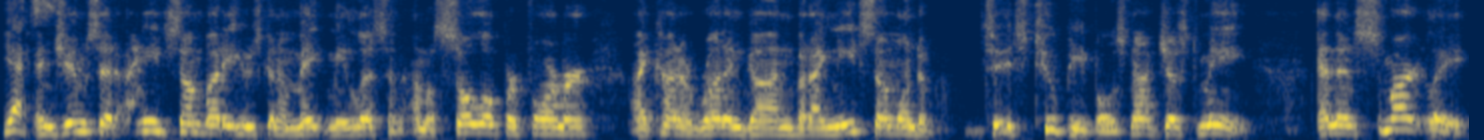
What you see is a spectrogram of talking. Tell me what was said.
Yes. And Jim said, I need somebody who's going to make me listen. I'm a solo performer. I kind of run and gun, but I need someone to, to, it's two people, it's not just me. And then smartly,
